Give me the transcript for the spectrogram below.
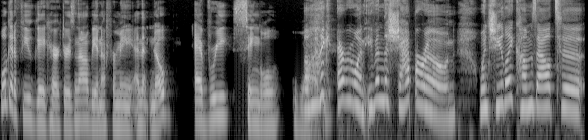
we'll get a few gay characters and that'll be enough for me. And then nope, every single one. like everyone, even the chaperone when she like comes out to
